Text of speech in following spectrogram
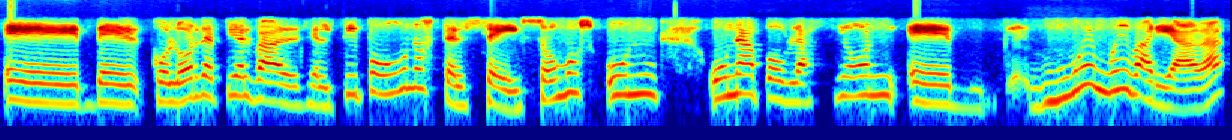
eh, de color de piel va desde el tipo 1 hasta el 6. Somos un, una población eh, muy, muy variada,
